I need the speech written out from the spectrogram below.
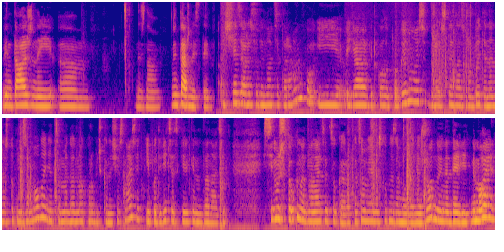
вінтажний, ем, не знаю, вінтажний стиль. Ще зараз 11 ранку, і я відколи прокинулась, вже встигла зробити на наступні замовлення. Це в мене одна коробочка на 16, і подивіться, скільки на 12. 7 штук на 12 цукерок. Оце моє наступне замовлення. Жодної на 9 немає.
